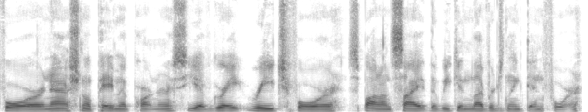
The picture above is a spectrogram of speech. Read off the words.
for national pavement partners. You have great reach for spot on site that we can leverage LinkedIn for.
